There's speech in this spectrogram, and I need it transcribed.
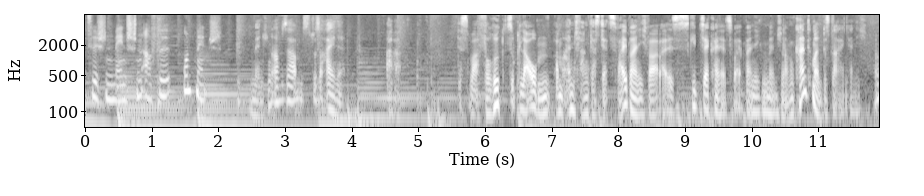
zwischen Menschenaffe und Mensch. Menschenaffe haben ist das eine. Aber es war verrückt zu glauben am Anfang, dass der zweibeinig war, weil es gibt ja keine zweibeinigen Menschenaffen. Kannte man bis dahin ja nicht. Ne?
